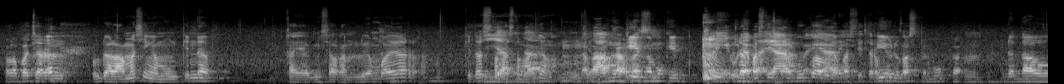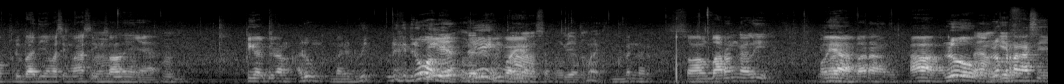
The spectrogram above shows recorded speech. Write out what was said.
Kalau pacaran udah lama sih nggak mungkin dah. Kayak misalkan lu yang bayar, kita Iya, setengah-setengah aja enggak. nggak mungkin. Nggak mungkin, nggak mungkin. Nih, udah pasti bayar, terbuka, bayar. udah pasti terbuka. Iya udah pasti terbuka. Hmm. Udah tahu pribadinya masing-masing Hmm. soalnya ya. Tinggal bilang, aduh nggak ada duit, udah gitu doang Iya, ya. nggak ada Iya, duit, bayar. langsung dia yang bayar. Bener. Soal barang kali. Oh iya. barang. Ah, lu Yang lu gift. pernah ngasih,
